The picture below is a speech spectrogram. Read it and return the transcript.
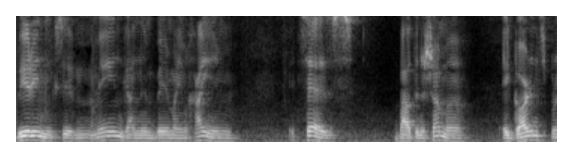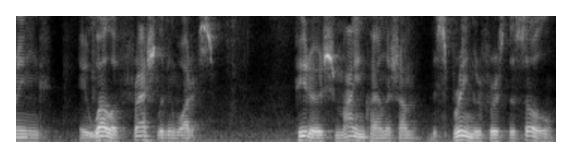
Birin Niksiv Mein Ganim Beir Chayim. It says about the neshama, a garden spring, a well of fresh living waters. Pirush Mayin Kayal Neshama. The spring refers to the soul.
